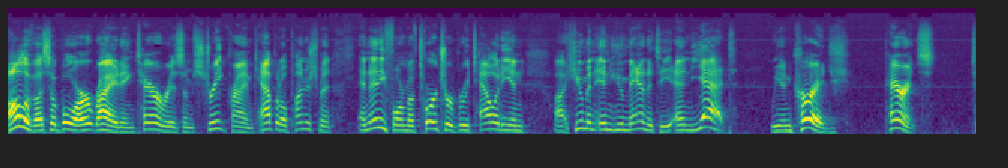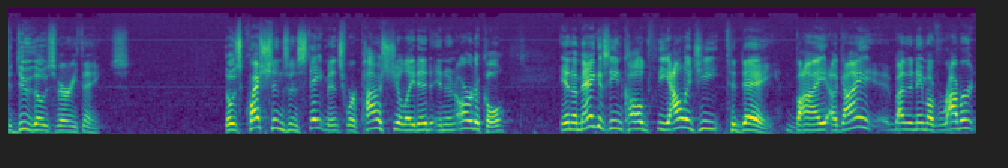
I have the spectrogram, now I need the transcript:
All of us abhor rioting, terrorism, street crime, capital punishment, and any form of torture, brutality, and uh, human inhumanity, and yet we encourage parents to do those very things. Those questions and statements were postulated in an article in a magazine called Theology Today by a guy by the name of Robert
